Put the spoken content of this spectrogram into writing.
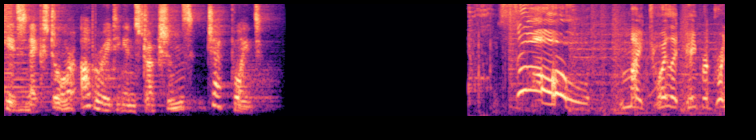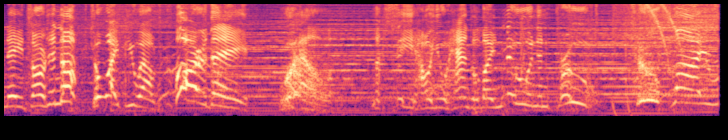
Kids Next Door operating instructions checkpoint. Toilet paper grenades aren't enough to wipe you out, are they? Well, let's see how you handle my new and improved two-ply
